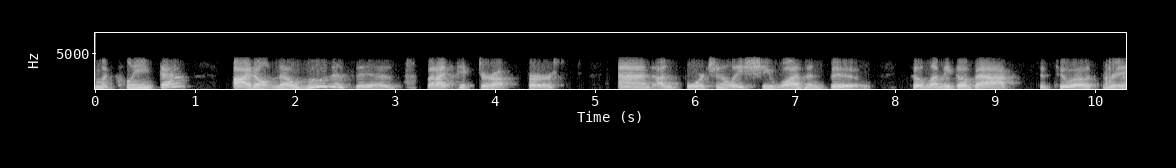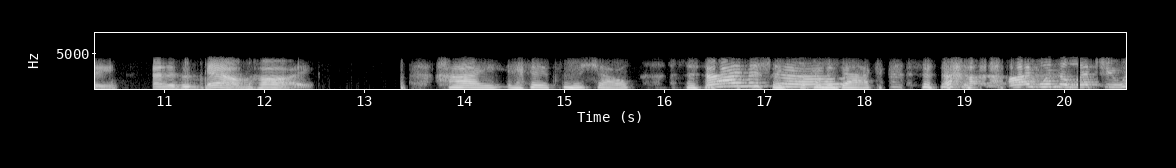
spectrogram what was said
McLeanka? I don't know who this is, but I picked her up first, and unfortunately she wasn't Boo. So let me go back to 203, and this is M. Hi. Hi, it's Michelle. Hi, Michelle. Thanks for coming back. I wouldn't have let you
